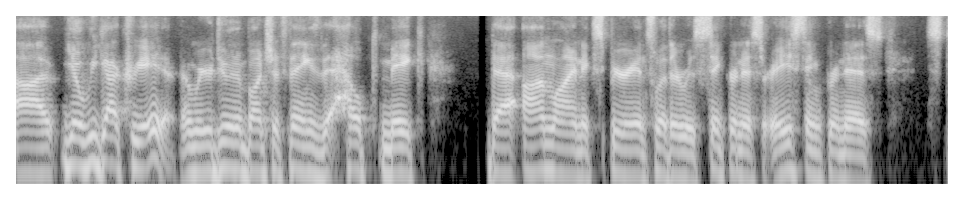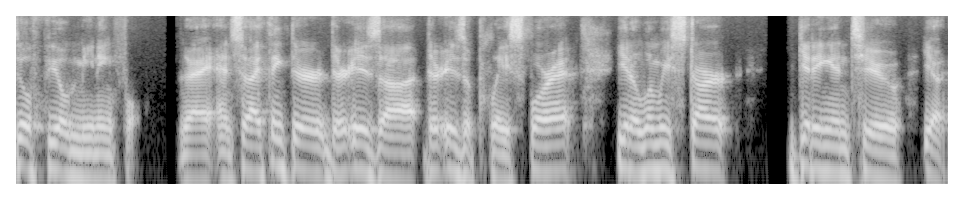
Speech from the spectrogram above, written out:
uh, you know, we got creative and we were doing a bunch of things that helped make that online experience, whether it was synchronous or asynchronous, still feel meaningful. Right. And so I think there, there is a, there is a place for it. You know, when we start getting into, you know,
